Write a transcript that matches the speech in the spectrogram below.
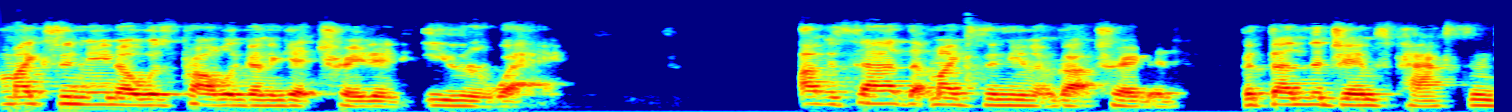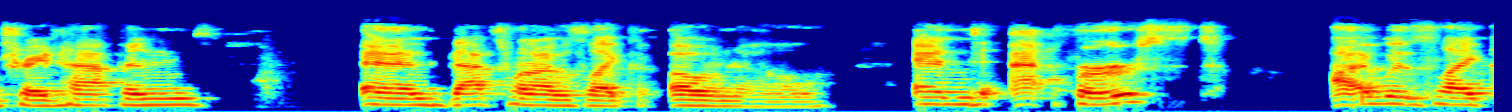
Mike Zunino was probably going to get traded either way. I was sad that Mike Zunino got traded, but then the James Paxton trade happened, and that's when I was like, oh no. And at first, I was like,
